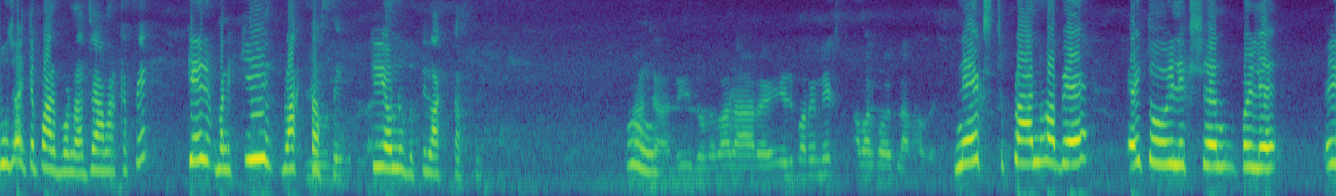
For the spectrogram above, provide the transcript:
বুঝাইতে পারব না যে আমার কাছে কে মানে কি লাগতেছে কি অনুভূতি লাগতেছে। আচ্ছা ধন্যবাদ। আর এরপরে নেক্সট আবার কবে প্ল্যান হবে? নেক্সট প্ল্যান হবে এই তো ইলেকশন হইলে এই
